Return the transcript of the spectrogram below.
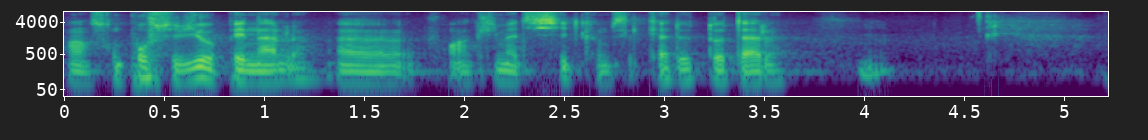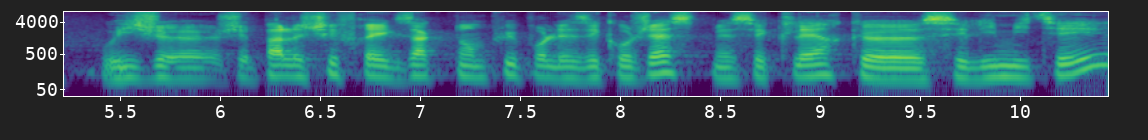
enfin, sont poursuivis au pénal pour un climaticide comme c'est le cas de Total. Oui, je n'ai pas le chiffre exact non plus pour les éco-gestes, mais c'est clair que c'est limité,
